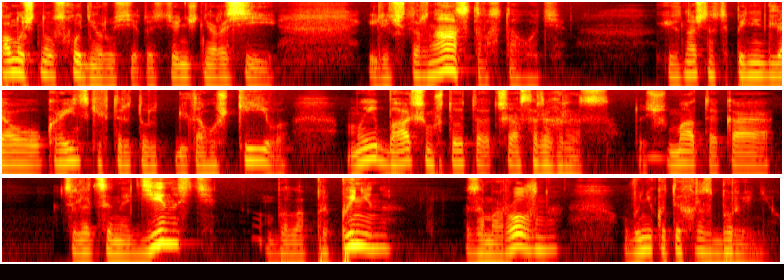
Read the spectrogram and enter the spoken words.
паўночна-ўсходняй русі то есть сённяшняй рассіі или 14 стагоддзя. І значна ступені для украінскіх тэрыторый для таго ж Киева мы бачым что это час рэгрэс то есть шмат такая цыляцыйная дзейнасць была прыпынена замарожана. у выніку тых разбурэнняў.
